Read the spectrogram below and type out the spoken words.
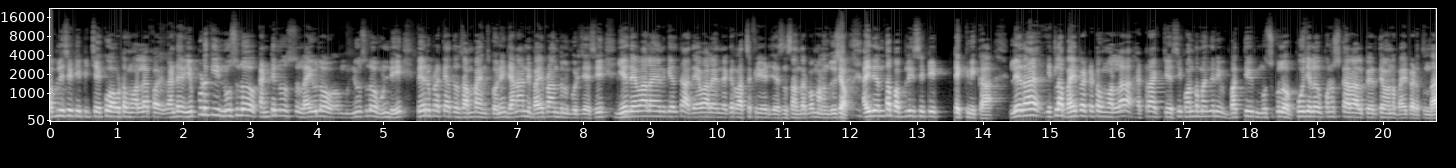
పబ్లిసిటీ పిచ్ ఎక్కువ అవటం వల్ల అంటే ఎప్పటికీ న్యూస్లో కంటిన్యూస్ లైవ్లో న్యూస్లో ఉండి పేరు ప్రఖ్యాతులు సంపాదించుకొని జనాన్ని భయభ్రాంతులకు గురి చేసి ఏ దేవాలయానికి వెళ్తే ఆ దేవాలయం దగ్గర రచ్చ క్రియేట్ చేసిన సందర్భం మనం చూసాం ఇది ఎంత పబ్లిసిటీ టెక్నికా లేదా ఇట్లా భయపెట్టడం వల్ల అట్రాక్ట్ చేసి కొంతమందిని భక్తి ముసుగులో పూజలు పునస్కారాల పేరుతో ఏమైనా భయపెడుతుందా?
